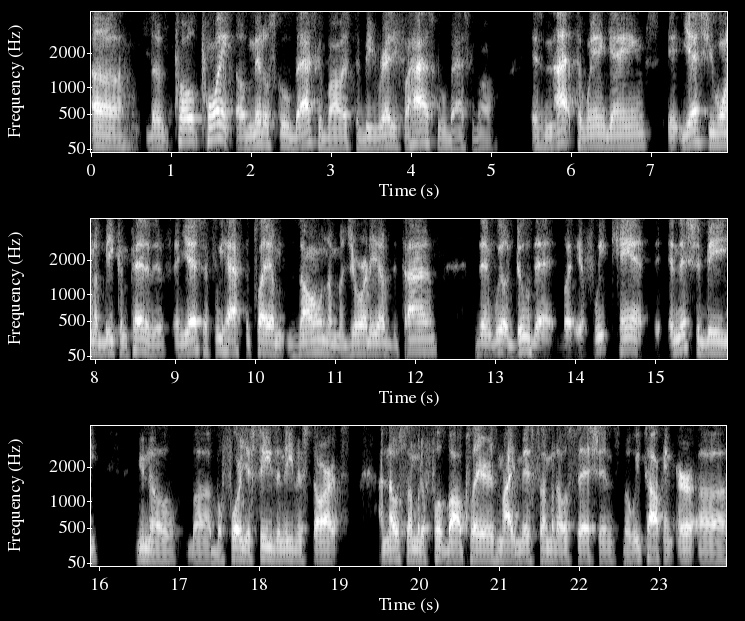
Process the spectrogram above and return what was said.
uh, the whole point of middle school basketball is to be ready for high school basketball. It's not to win games. It, yes, you want to be competitive, and yes, if we have to play a zone the majority of the time, then we'll do that. But if we can't, and this should be, you know, uh, before your season even starts. I know some of the football players might miss some of those sessions, but we talking uh,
